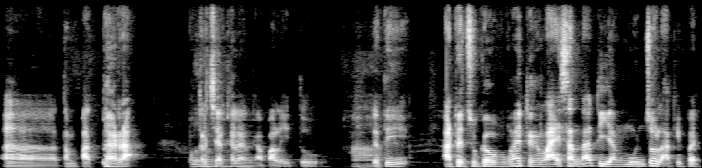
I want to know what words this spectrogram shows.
eh, tempat barak pekerja Hmm. galangan kapal itu Ah. jadi ada juga hubungannya dengan laisan tadi yang muncul akibat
